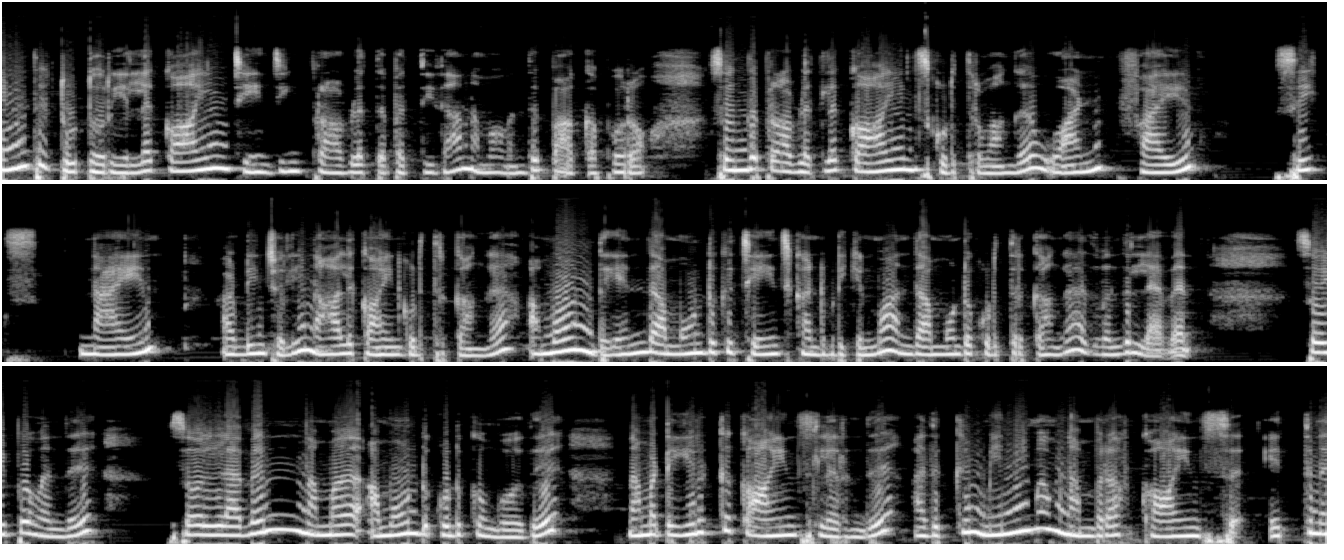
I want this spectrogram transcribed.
இந்த டூட்டோரியலில் காயின் சேஞ்சிங் ப்ராப்ளத்தை பற்றி தான் நம்ம வந்து பார்க்க போகிறோம் ஸோ இந்த ப்ராப்ளத்தில் காயின்ஸ் கொடுத்துருவாங்க. ஒன் ஃபைவ் சிக்ஸ் நைன் அப்படின்னு சொல்லி நாலு காயின் கொடுத்துருக்காங்க. அமௌண்ட் எந்த அமௌண்ட்டுக்கு சேஞ்ச் கண்டுபிடிக்கணுமோ அந்த அமௌண்ட்டை கொடுத்துருக்காங்க. அது வந்து லெவன் ஸோ இப்போ வந்து ஸோ லெவன் நம்ம அமௌண்ட் கொடுக்கும்போது நம்மகிட்ட இருக்க காயின்ஸ்ல இருந்து அதுக்கு மினிமம் நம்பர் ஆஃப் காயின்ஸ் எத்தனை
